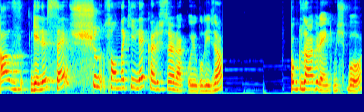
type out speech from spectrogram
az gelirse şu sondakiyle karıştırarak uygulayacağım. Çok güzel bir renkmiş bu.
